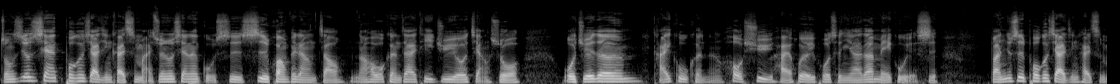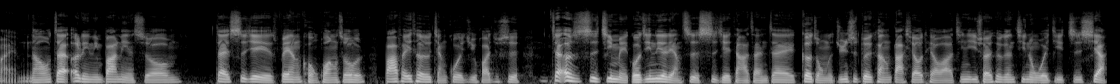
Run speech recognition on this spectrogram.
总之就是现在扑克下已经开始买，所以说现在股市市况非常糟。然后我可能在 TG 有讲说。我觉得台股可能后续还会有一波承压，但美股也是，反正就是波克夏已经开始买。然后在二零零八年的时候，在世界也非常恐慌的时候，巴菲特有讲过一句话，就是在二十世纪美国经历了两次世界大战，在各种的军事对抗大萧条啊、经济衰退跟金融危机之下，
